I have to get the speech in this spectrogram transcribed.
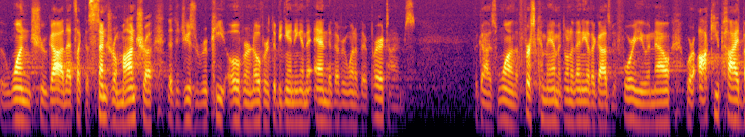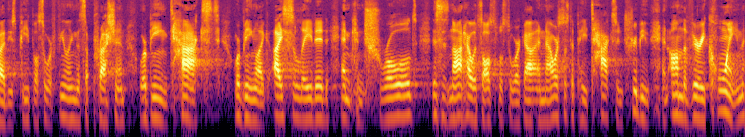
the one true God. That's like the central mantra that the Jews would repeat over and over at the beginning and the end of every one of their prayer times. God's one. The first commandment, don't have any other gods before you. And now we're occupied by these people, so we're feeling this oppression. We're being taxed. We're being like isolated and controlled. This is not how it's all supposed to work out. And now we're supposed to pay tax and tribute. And on the very coin,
